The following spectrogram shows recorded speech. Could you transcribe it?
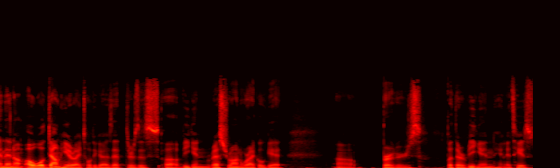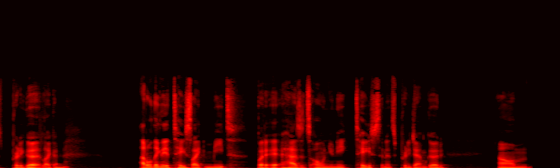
And then, um, oh well, down here, I told you guys that there's this uh, vegan restaurant where I go get uh, burgers, but they're vegan and it tastes pretty good. Like, Mhm. I don't think it tastes like meat, but it has its own unique taste and it's pretty damn good. Um,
